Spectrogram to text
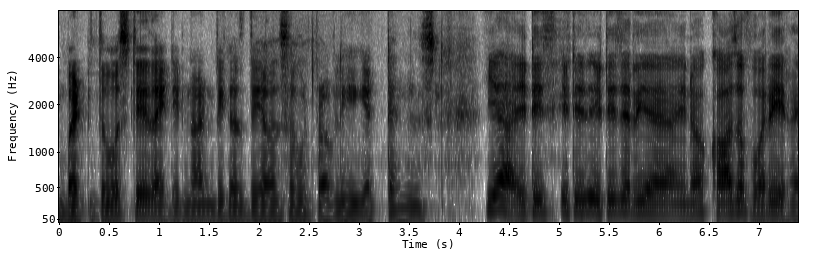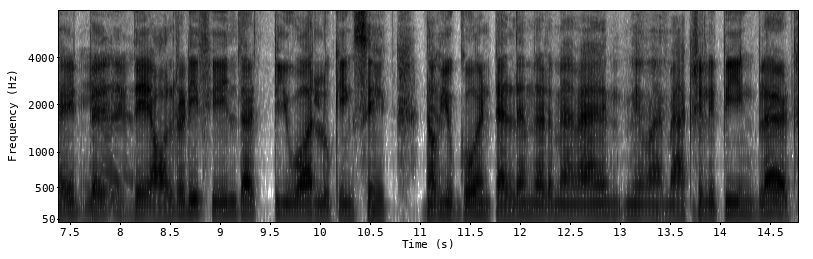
But those days I did not because they also would probably get tensed Yeah, it is. It is. It is a uh, you know cause of worry, right? Yeah, yeah. They already feel that you are looking sick. Now you go and tell them that "Man, I'm, I'm actually peeing blood.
